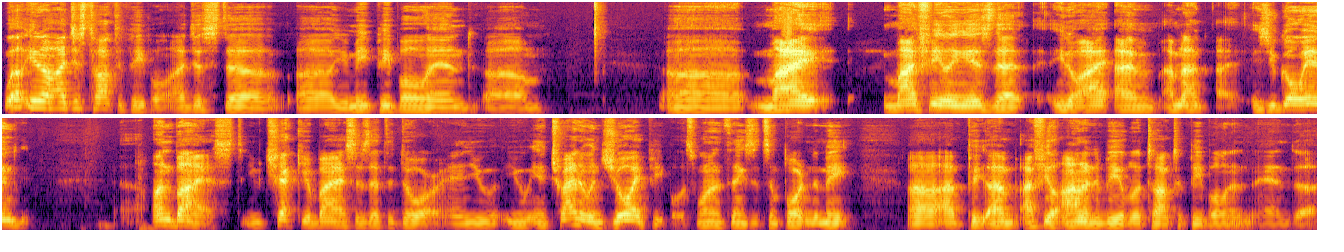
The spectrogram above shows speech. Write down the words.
Well, you know, I just talk to people. I just uh, uh, you meet people, and um, uh, my my feeling is that you know I I'm I'm not as you go in unbiased. You check your biases at the door, and you you try to enjoy people. It's one of the things that's important to me. Uh, I I'm, i feel honored to be able to talk to people and and uh,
